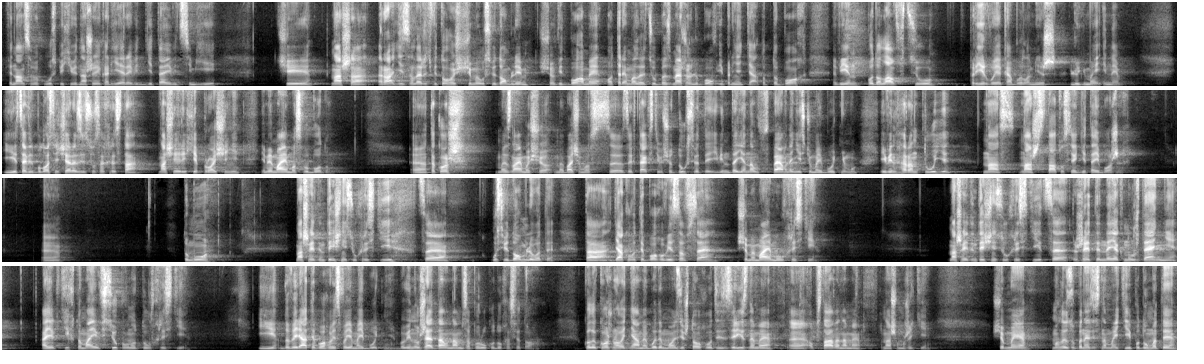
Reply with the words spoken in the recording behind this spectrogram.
фінансових успіхів, від нашої кар'єри, від дітей, від сім'ї? Чи наша радість залежить від того, що ми усвідомлюємо, що від Бога ми отримали цю безмежну любов і прийняття? Тобто Бог Він подолав цю прірву, яка була між людьми і ним. І це відбулося через Ісуса Христа. Наші гріхи прощені, і ми маємо свободу. Е, Також ми знаємо, що ми бачимо з цих текстів, що Дух Святий Він дає нам впевненість у майбутньому, і Він гарантує нас, наш статус як дітей Божих. Е, Тому наша ідентичність у Христі це усвідомлювати та дякувати Богові за все, що ми маємо у Христі. Наша ідентичність у Христі це жити не як нужденні, а як ті, хто має всю повноту в Христі. І довіряти Богові своє майбутнє, бо Він вже дав нам запоруку Духа Святого. Коли кожного дня ми будемо зіштовхуватися з різними е, обставинами в нашому житті, щоб ми могли зупинитись на миті і подумати,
